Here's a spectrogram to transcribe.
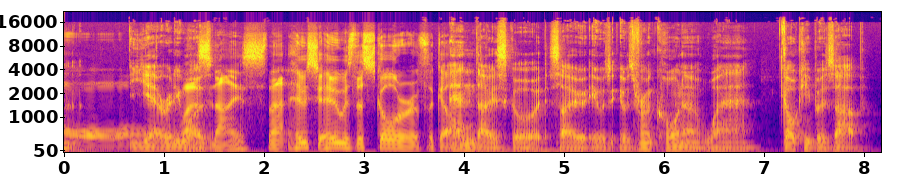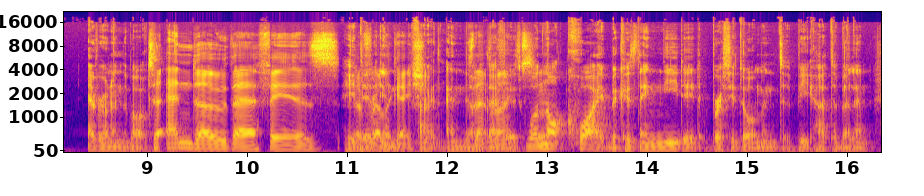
yeah, it really That's was. nice. That who's who was the scorer of the goal? Endo scored. So it was it was from a corner where goalkeeper was up, everyone in the box. to endo their fears He of did, relegation. In fact, end Is that their right? fears. Well, not quite because they needed Borussia Dortmund to beat Hertha Berlin,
